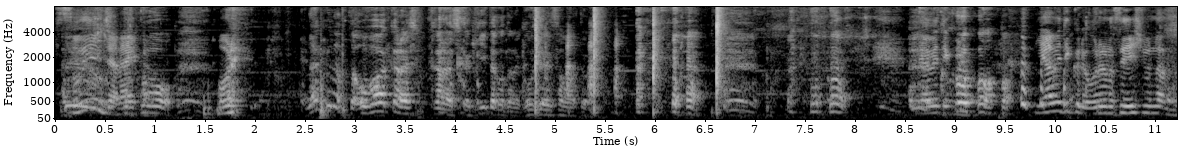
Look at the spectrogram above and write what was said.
そういうんじゃないから。も俺う亡くなったおばあからしからしか聞いたことない御前様と。やめてくれ。やめてくれ俺の青春なんだか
